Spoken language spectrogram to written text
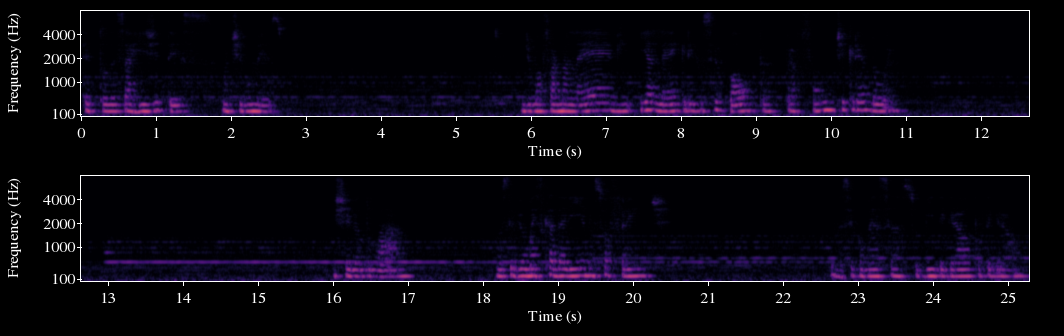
ter toda essa rigidez contigo mesmo. De uma forma leve e alegre, você volta para a fonte criadora. E chegando lá, você vê uma escadaria na sua frente. E você começa a subir degrau por degrau.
